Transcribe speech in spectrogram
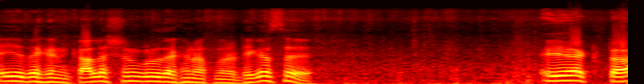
এই যে দেখেন কালেকশনগুলো দেখেন আপনারা ঠিক আছে? এই একটা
